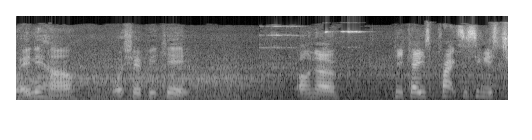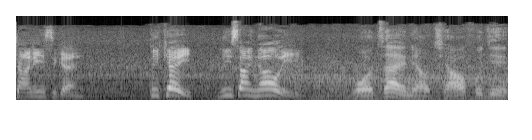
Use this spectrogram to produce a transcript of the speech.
喂，你好， 我是 PK。 Oh no, PK's practicing his Chinese again. PK, 你在哪里？我在鸟桥附近。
